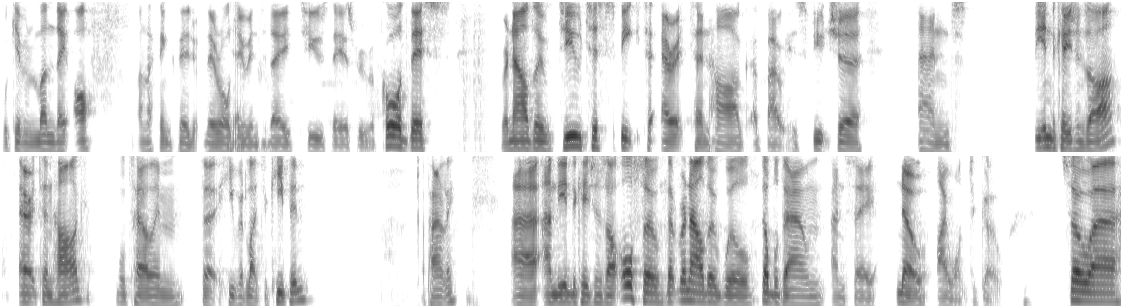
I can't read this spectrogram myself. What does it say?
were given Monday off, and I think they they're all Yeah. due in today, Tuesday, as we record this. Ronaldo due to speak to Erik Ten Hag about his future. And the indications are Erik Ten Hag will tell him that he would like to keep him, apparently. Uh, and the indications are also that Ronaldo will double down and say, No, I want to go. So, uh,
